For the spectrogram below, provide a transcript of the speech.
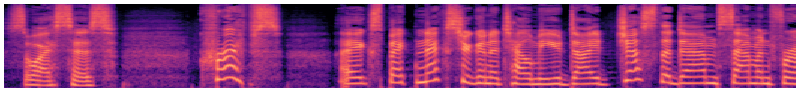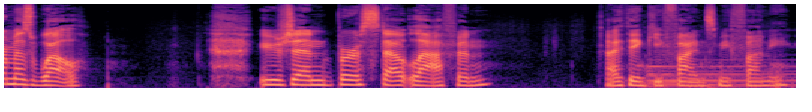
So I says, Cripes! I expect next you're going to tell me you died just the damn salmon for him as well. Eugene burst out laughing. I think he finds me funny.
